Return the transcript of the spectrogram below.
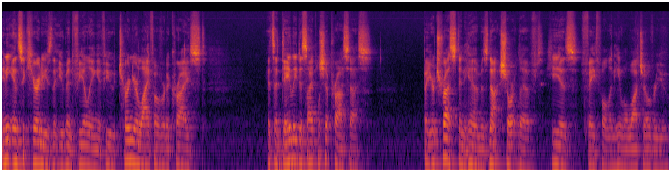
Any insecurities that you've been feeling, if you turn your life over to Christ, it's a daily discipleship process, but your trust in Him is not short lived. He is faithful and He will watch over you.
